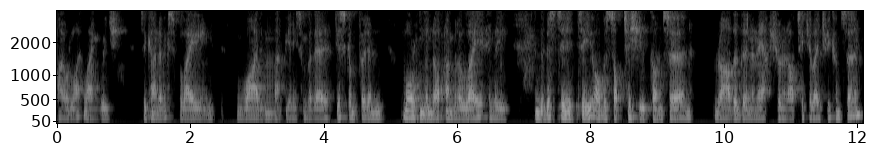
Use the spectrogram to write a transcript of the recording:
childlike language, to kind of explain why they might be getting some of their discomfort. And more often than not, I'm going to lay it in the in the vicinity of a soft tissue concern rather than an actual and articulatory concern.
